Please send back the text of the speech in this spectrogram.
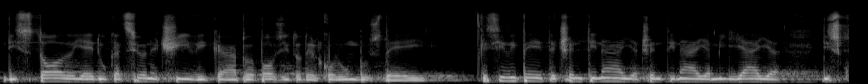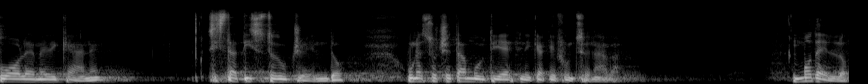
di storia educazione civica a proposito del Columbus Day, che si ripete centinaia, centinaia, migliaia di scuole americane, si sta distruggendo una società multietnica che funzionava. Un modello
